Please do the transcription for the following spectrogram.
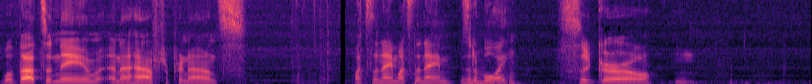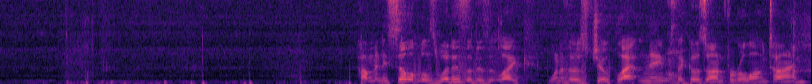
Well, that's a name and a half to pronounce. What's the name? What's the name? Is it a boy? It's a girl. How many syllables? What is it? Is it like one of those joke Latin names that goes on for a long time?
